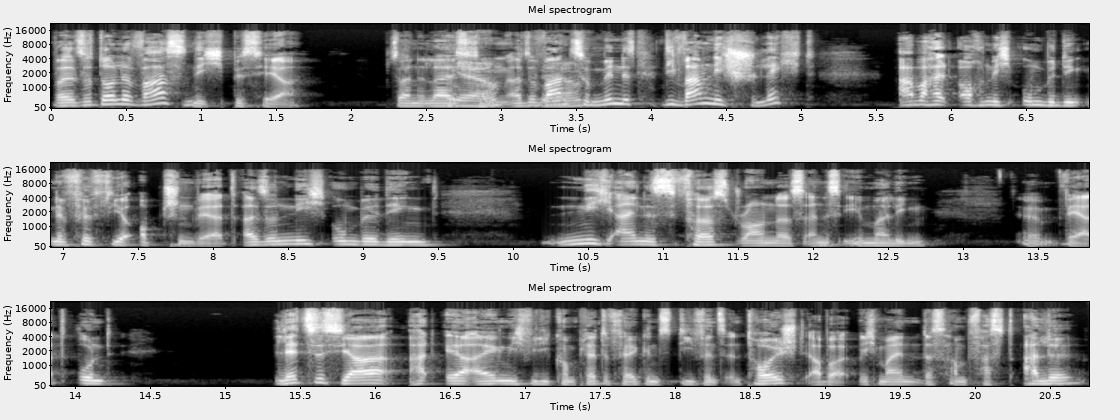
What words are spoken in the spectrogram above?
weil so dolle war es nicht bisher, seine Leistung. Ja, also waren ja. zumindest, die waren nicht schlecht, aber halt auch nicht unbedingt eine Fifth Year Option wert. Also nicht unbedingt, nicht eines First Rounders, eines ehemaligen äh, wert. Und letztes Jahr hat er eigentlich wie die komplette Falcons Defense enttäuscht, aber ich meine, das haben fast alle,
